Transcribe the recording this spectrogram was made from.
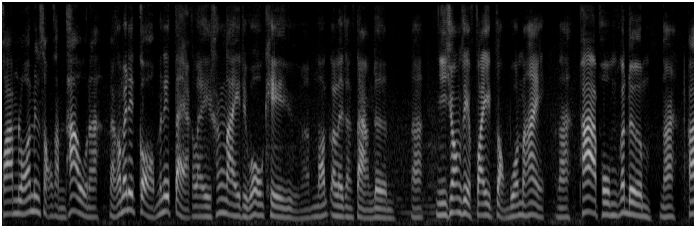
ความร้อนเป็น2อสเท่านะแต่ก็ไม่ได้กรอบไม่ได้แตกอะไรข้างในถือว่าโอเคอยู่นะครับน็อตอะไรต่างๆเดิม นะมีช่องเสียบไฟสองบ้วนมาให้นะผ้าพรมก็เดิมนะผ้า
